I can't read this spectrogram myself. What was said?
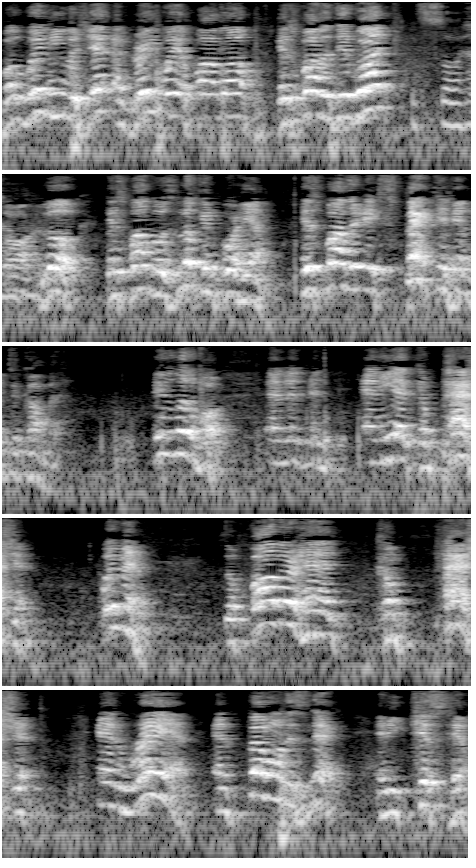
But when he was yet a great way afar off, his father did what? Saw him. Saw him. Look, his father was looking for him. His father expected him to come back. He was looking for him. And, and, and, and he had compassion. Wait a minute. The father had compassion and ran and fell on his neck and he kissed him.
